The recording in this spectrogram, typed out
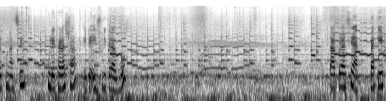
দেখুন আছে কুলেখাড়া শাক, এটা এই ঝুড়িতে রাখব। তারপর আছে এক প্যাকেট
